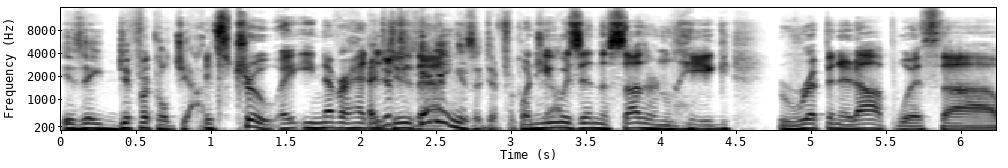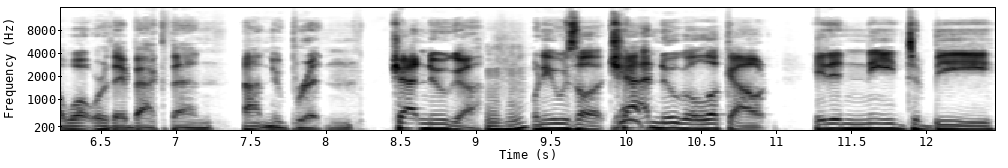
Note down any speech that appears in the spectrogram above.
is a difficult job. It's true. He never had And to do that. hitting is a difficult When he was in the Southern League, ripping it up with uh, what were they back then? Not New Britain, Chattanooga. Mm-hmm. When he was a Chattanooga lookout, he didn't need to be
